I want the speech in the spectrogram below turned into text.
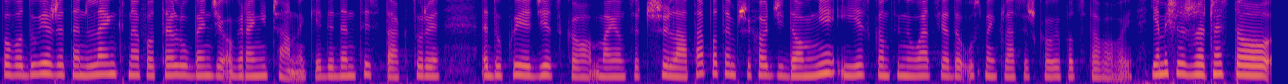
powoduje, że ten lęk na fotelu będzie ograniczany. Kiedy dentysta, który edukuje dziecko mające 3 lata, potem przychodzi do mnie i jest kontynuacja do ósmej klasy szkoły podstawowej. Ja myślę, że często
